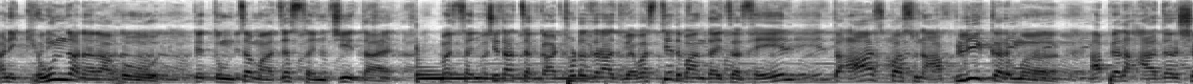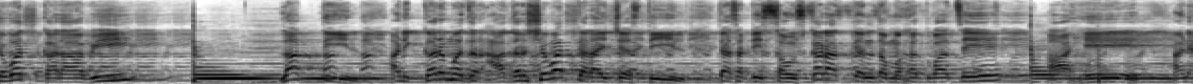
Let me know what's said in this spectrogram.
आणि घेऊन जाणार आहोत ते तुमचं माझं संचित आहे. मग संचिताचं गाठोडं जर आज व्यवस्थित बांधायचं असेल तर आजपासून आपली कर्म आपल्याला आदर्शवत करावी. लागतील. आणि कर्म जर आदर्शवत करायचे असतील त्यासाठी संस्कार अत्यंत महत्त्वाचे आहे आणि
